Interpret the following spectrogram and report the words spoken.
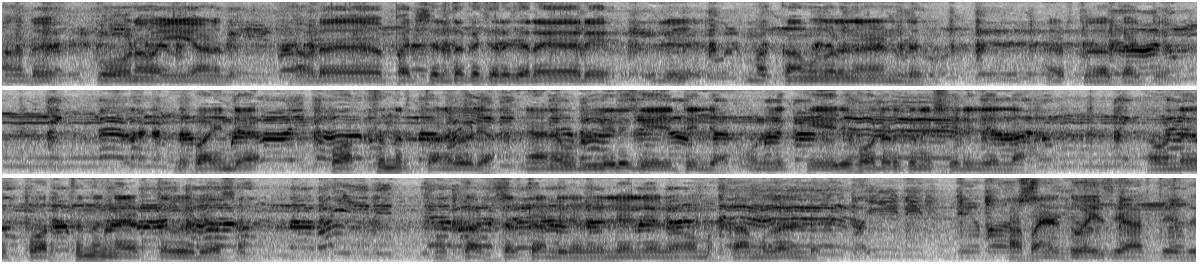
അങ്ങോട്ട് പോണ വഴിയാണിത്. അവിടെ പരിസരത്തൊക്കെ ചെറിയ ചെറിയ ഒരു മക്കാമുകൾ ഉണ്ട്. എടുത്തതൊക്കെ ആയിട്ട്. ഇതിപ്പോൾ അതിന്റെ പുറത്ത് നിർത്താണ് വീഡിയോ. ഞാൻ ഉള്ളിൽ കയറ്റില്ല ഉള്ളിൽ കയറി ഫോട്ടോ എടുക്കണ ശരിയല്ല. അതുകൊണ്ട് പുറത്തുനിന്ന് ഇങ്ങനെ എടുത്ത വീഡിയോസാണ് നമുക്ക് അടുത്തടുത്ത് കണ്ടില്ല വലിയ വലിയ ഓരോ മക്കാമുകളുണ്ട് അപ്പം അടുത്ത് പോയി സിയാർത്ത് ചെയ്ത്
